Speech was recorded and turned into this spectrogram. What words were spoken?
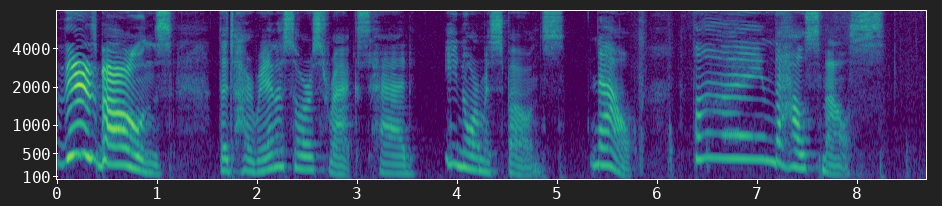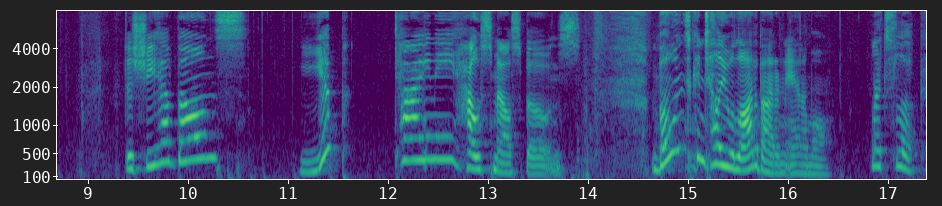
These bones! The Tyrannosaurus rex had enormous bones. Now, find the house mouse. Does she have bones? Yep, tiny house mouse bones. Bones can tell you a lot about an animal. Let's look.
